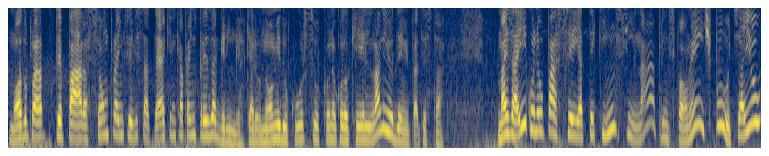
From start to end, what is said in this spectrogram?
módulo para preparação para entrevista técnica para empresa gringa, que era o nome do curso quando eu coloquei ele lá no Udemy para testar. Mas aí quando eu passei a ter que ensinar principalmente, putz, aí eu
